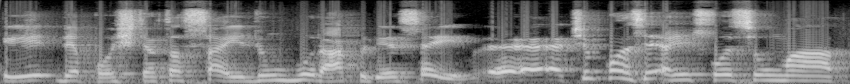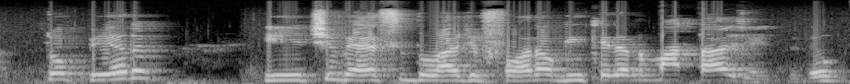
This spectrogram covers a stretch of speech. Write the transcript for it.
e depois tenta sair de um buraco desse aí. É, é tipo se a gente fosse uma topeira e tivesse do lado de fora alguém querendo matar a gente, entendeu?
